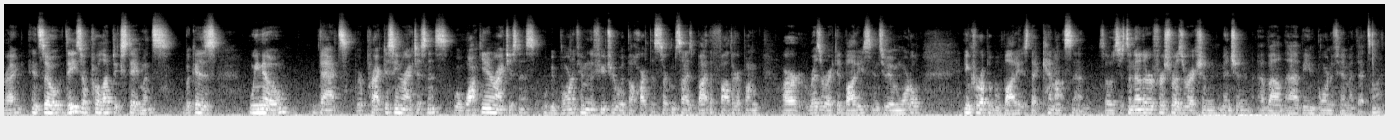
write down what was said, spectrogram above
Right? And so these are proleptic statements because we know that we're practicing righteousness, we're walking in righteousness, we'll be born of him in the future with the heart that's circumcised by the Father upon our resurrected bodies into immortal incorruptible bodies that cannot sin. So it's just another first resurrection mention about uh, being born of Him at that time.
